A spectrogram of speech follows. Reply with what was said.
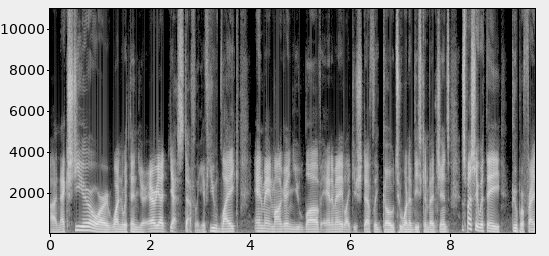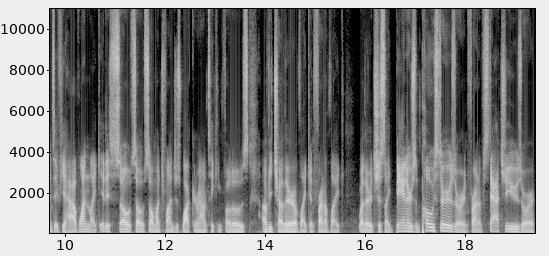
Uh, next year or one within your area, yes, definitely. If you like anime and manga and you love anime, like you should definitely go to one of these conventions, especially with a group of friends if you have one. Like it is so so so much fun just walking around taking photos of each other of like in front of like whether it's just like banners and posters or in front of statues or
